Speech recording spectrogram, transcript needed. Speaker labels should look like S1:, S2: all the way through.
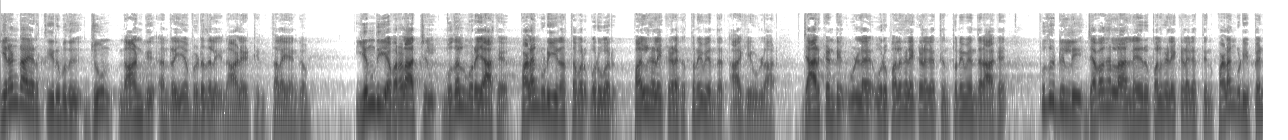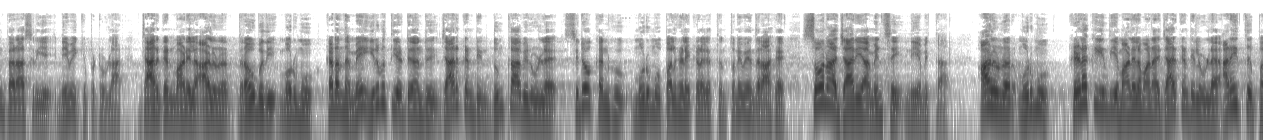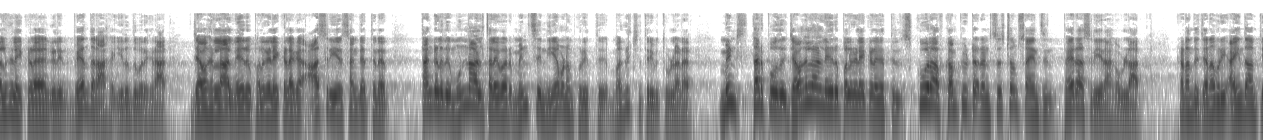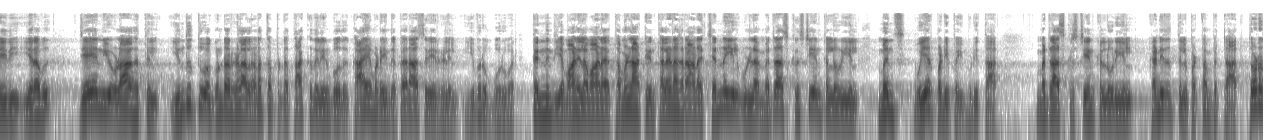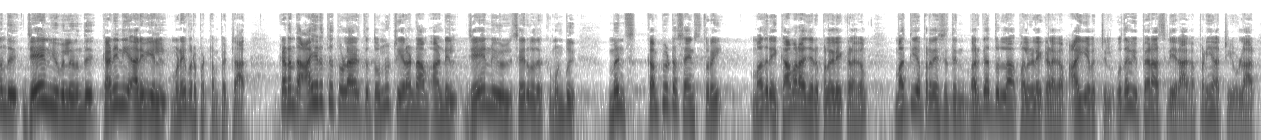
S1: இரண்டாயிரத்தி இருபது ஜூன் நான்கு அன்றைய விடுதலை நாளேட்டின் தலையங்கம். இந்திய வரலாற்றில் முதல் முறையாக பழங்குடியினத்தவர் ஒருவர் பல்கலைக்கழக துணைவேந்தர் ஆகியுள்ளார். ஜார்க்கண்டில் உள்ள ஒரு பல்கலைக்கழகத்தின் துணைவேந்தராக புதுடில்லி ஜவஹர்லால் நேரு பல்கலைக்கழகத்தின் பழங்குடி பெண் பேராசிரியை நியமிக்கப்பட்டுள்ளார். ஜார்க்கண்ட் மாநில ஆளுநர் திரௌபதி முர்மு கடந்த மே இருபத்தி எட்டு அன்று ஜார்க்கண்டின் தும்காவில் உள்ள சிடோ கன்ஹு முர்மு பல்கலைக்கழகத்தின் துணைவேந்தராக சோனா ஜாரியா மின்சை நியமித்தார். ஆளுநர் முர்மு கிழக்கு இந்திய மாநிலமான ஜார்க்கண்டில் உள்ள அனைத்து பல்கலைக்கழகங்களின் வேந்தராக இருந்து வருகிறார். ஜவஹர்லால் நேரு பல்கலைக்கழக ஆசிரியர் சங்கத்தினர் தங்களது முன்னாள் தலைவர் மின்ஸின் நியமனம் குறித்து மகிழ்ச்சி தெரிவித்துள்ளனர். மின்ஸ் தற்போது ஜவஹர்லால் நேரு பல்கலைக்கழகத்தில் school of computer and system சயின்ஸின் பேராசிரியராக உள்ளார். கடந்த ஜனவரி ஐந்தாம் தேதி இரவு ஜேஎன்யூ வளாகத்தில் இந்துத்துவ குண்டர்களால் நடத்தப்பட்ட தாக்குதலின் போது காயமடைந்த பேராசிரியர்களில் இவரும் ஒருவர். தென்னிந்திய மாநிலமான தமிழ்நாட்டின் தலைநகரான சென்னையில் உள்ள மெட்ராஸ் கிறிஸ்டியன் கல்லூரியில் மின்ஸ் உயர் படிப்பை முடித்தார். மெட்ராஸ் கிறிஸ்டியன் கல்லூரியில் கணிதத்தில் பட்டம் பெற்றார். தொடர்ந்து ஜேஎன்யூவிலிருந்து கணினி அறிவியலில் முனைவர் பட்டம் பெற்றார். கடந்த ஆயிரத்தி தொள்ளாயிரத்தி தொன்னூற்றி இரண்டாம் ஆண்டில் ஜேஎன்யூவில் சேருவதற்கு முன்பு மின்ஸ் கம்ப்யூட்டர் சயின்ஸ் துறை மதுரை காமராஜர் பல்கலைக்கழகம் மத்திய பிரதேசத்தின் பர்கத்துல்லா பல்கலைக்கழகம் ஆகியவற்றில் உதவி பேராசிரியராக பணியாற்றியுள்ளார்.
